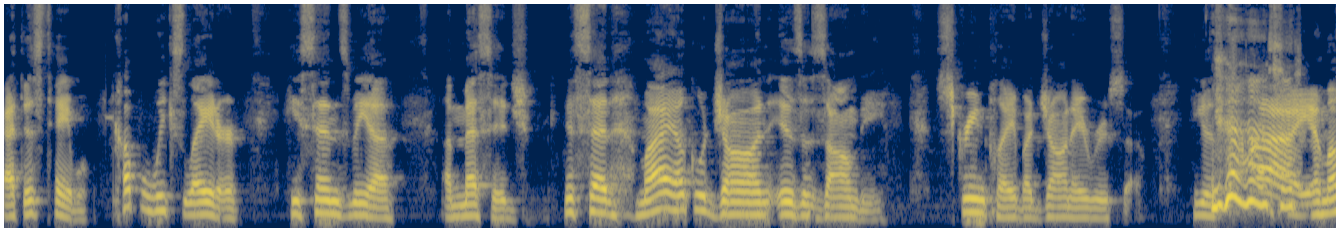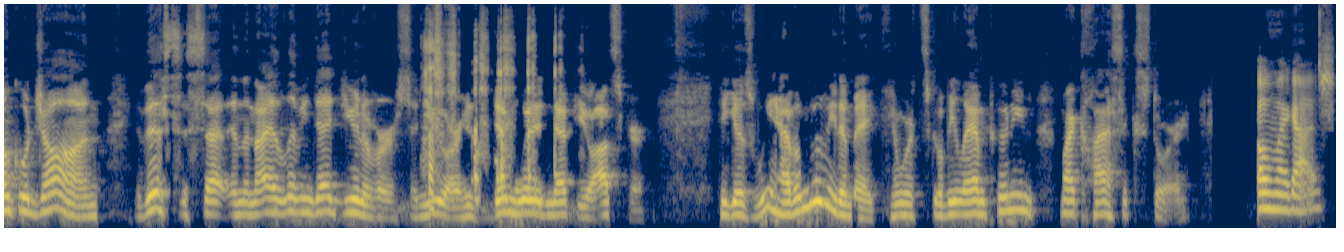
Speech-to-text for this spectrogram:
at this table." A couple weeks later, he sends me a a message it said, My Uncle John is a Zombie, screenplay by John A. Russo. He goes, I am Uncle John. This is set in the Night of the Living Dead universe, and you are his dim witted nephew, Oscar. He goes, We have a movie to make, and we're going to be lampooning my classic story. Oh my gosh.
